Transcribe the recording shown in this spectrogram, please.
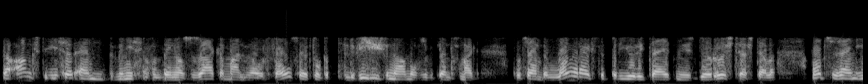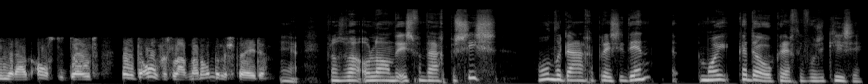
De angst is er en de minister van Binnenlandse Zaken, Manuel Valls, heeft op het televisiejournaal nog eens bekendgemaakt dat zijn belangrijkste prioriteit nu is de rust herstellen. Want ze zijn inderdaad als de dood dat het overslaat naar andere steden. Ja, François Hollande is vandaag precies 100 dagen president. Een mooi cadeau krijgt hij voor zijn kiezen.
